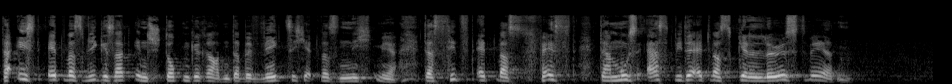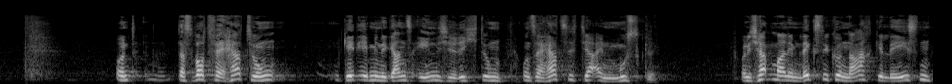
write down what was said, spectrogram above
Da ist etwas, wie gesagt, ins Stocken geraten. Da bewegt sich etwas nicht mehr. Da sitzt etwas fest. Da muss erst wieder etwas gelöst werden. Und das Wort Verhärtung geht eben in eine ganz ähnliche Richtung. Unser Herz ist ja ein Muskel. Und ich habe mal im Lexikon nachgelesen,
